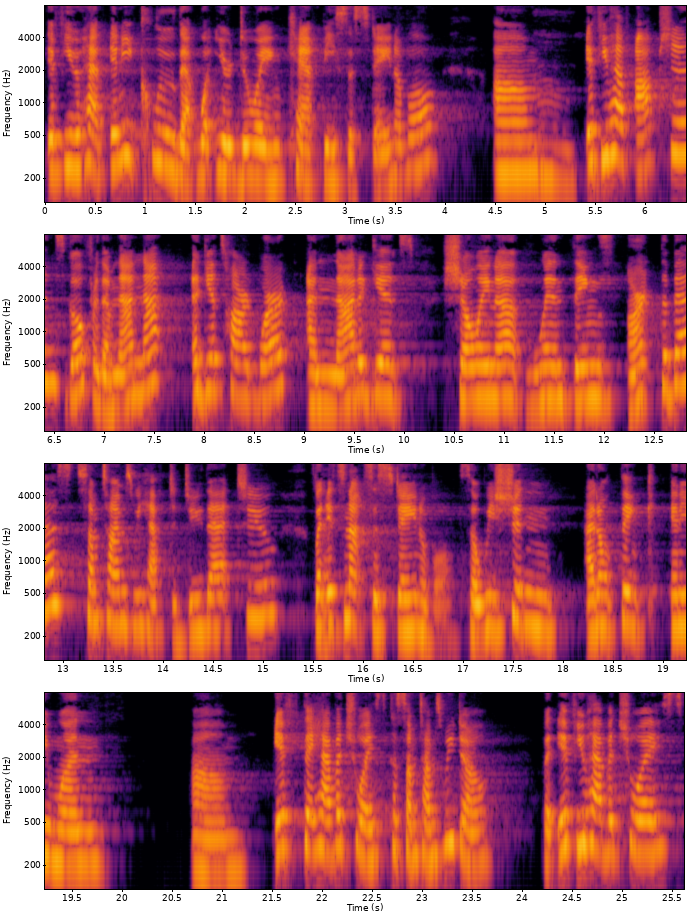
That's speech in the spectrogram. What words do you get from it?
if you have any clue that what you're doing can't be sustainable um Mm, if you have options go for them. Now I'm not against hard work i'm not against showing up when things aren't the best. Sometimes we have to do that too but it's not sustainable. So we shouldn't i don't think anyone um if they have a choice because sometimes we don't but if you have a choice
